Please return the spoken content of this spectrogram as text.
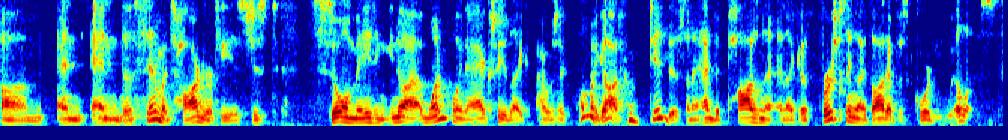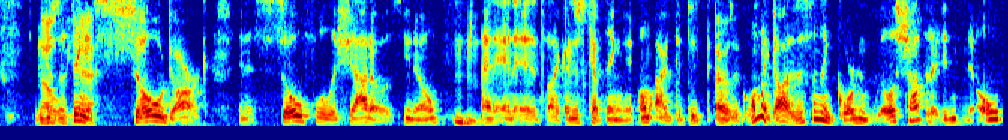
um, and and the cinematography is just so amazing. You know, at one point I actually like I was like, "Oh my god, who did this?" And I had to pause and, and like the first thing I thought it was Gordon Willis because oh, the thing yeah. is so dark and it's so full of shadows, you know. Mm-hmm. And and it's like I just kept thinking, "Oh, I did, did, I was like, "Oh my god, is this something Gordon Willis shot that I didn't know?"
